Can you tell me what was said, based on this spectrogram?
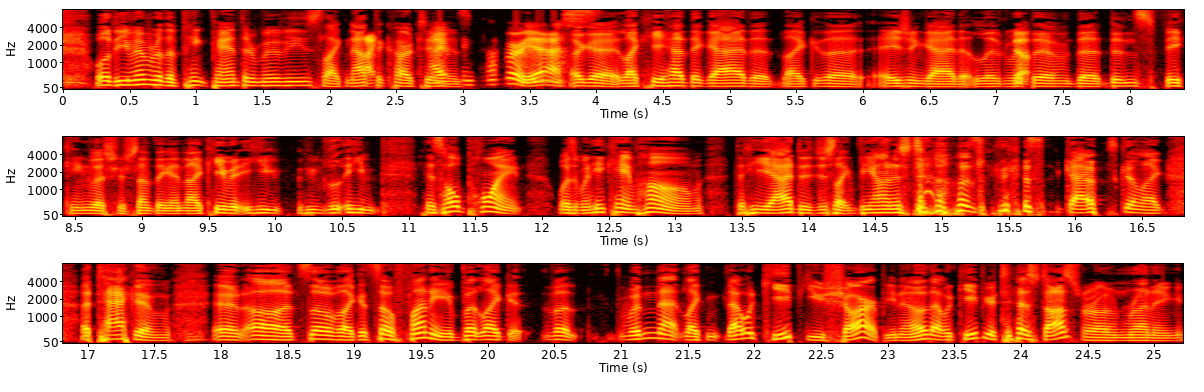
Well, do you remember the Pink Panther movies? Like not the cartoons. I remember, yes. Okay, like he had the guy that, like the Asian guy that lived with Yeah. him that didn't speak English or something, and like he would he, he he his whole point was when he came home that he had to just like be on his toes because the guy was gonna like attack him, and oh, it's so like it's so funny, but like but wouldn't that like that would keep you sharp, you know? That would keep your testosterone running.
